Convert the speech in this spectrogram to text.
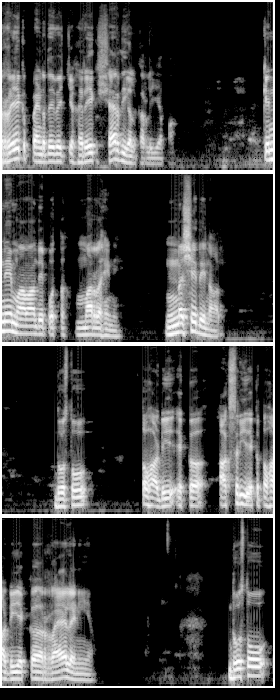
ਹਰੇਕ ਪਿੰਡ ਦੇ ਵਿੱਚ, ਹਰੇਕ ਸ਼ਹਿਰ ਦੀ ਗੱਲ ਕਰ ਲਈਏ ਆਪਾਂ। ਕਿੰਨੇ ਮਾਵਾਂ ਦੇ ਪੁੱਤ ਮਰ ਰਹੇ ਨੇ ਨਸ਼ੇ ਦੇ ਨਾਲ। ਦੋਸਤੋ, ਤੁਹਾਡੀ ਇੱਕ, ਅਕਸਰ ਹੀ ਇੱਕ ਤੁਹਾਡੀ ਇੱਕ ਰਾਏ ਲੈਣੀ ਆ। ਦੋਸਤੋ,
